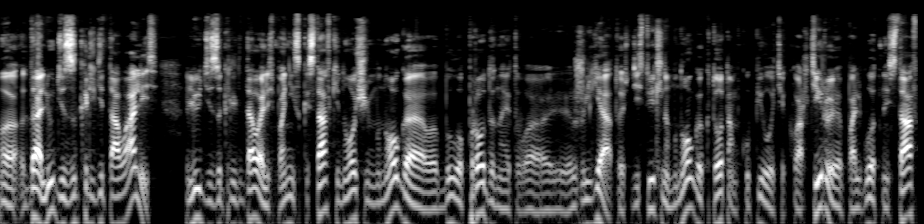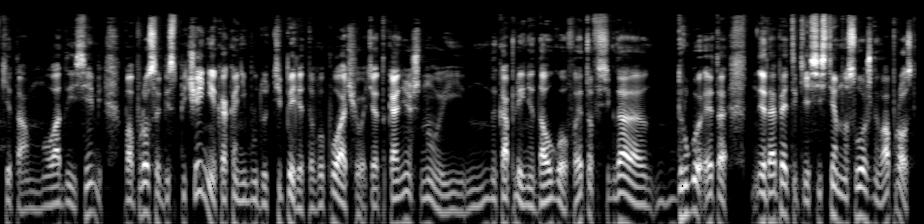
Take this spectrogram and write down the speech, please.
э, да, люди закредитовались, люди закредитовались по низкой ставке, но очень много было продано этого э, жилья. То есть действительно много кто там купил эти квартиры по льготной ставке, там молодые семьи. Вопрос обеспечения, как они будут теперь это выплачивать, это, конечно, ну и накопление долгов. Это всегда другое, это это опять-таки системно сложный вопрос.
